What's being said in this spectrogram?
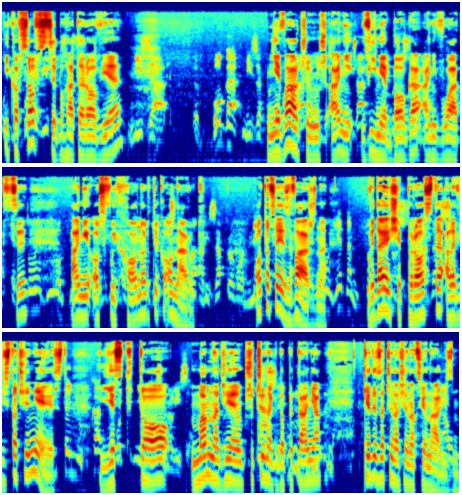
i kosowscy bohaterowie nie walczą już ani w imię Boga, ani władcy, ani o swój honor, tylko o naród. O to, co jest ważne. Wydaje się proste, ale w istocie nie jest. Jest to, mam nadzieję, przyczynek do pytania, kiedy zaczyna się nacjonalizm?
